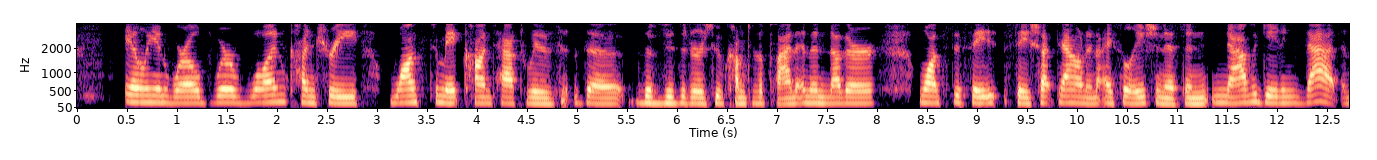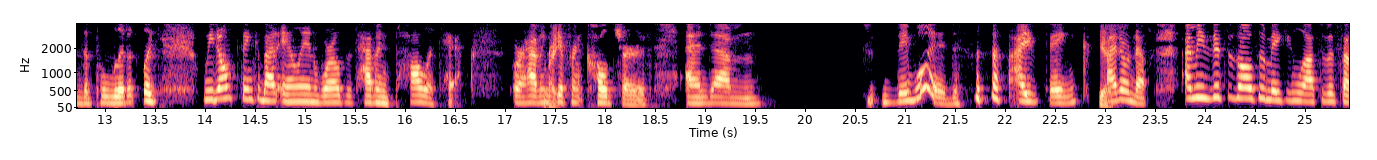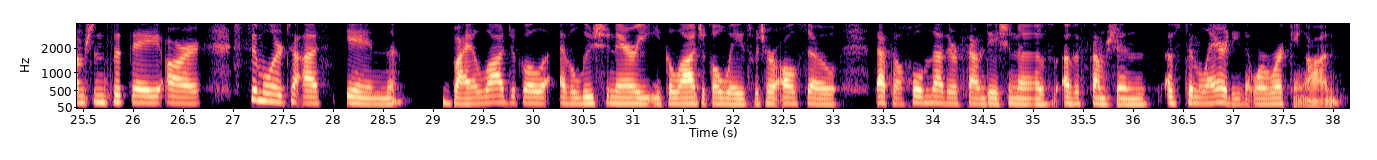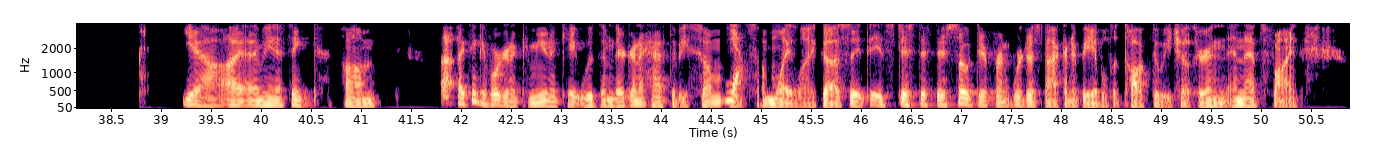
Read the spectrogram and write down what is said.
alien worlds where one country wants to make contact with the the visitors who've come to the planet and another wants to stay stay shut down and isolationist and navigating that and the political like we don't think about alien worlds as having politics or having right. different cultures and um they would i think yes. i don't know i mean this is also making lots of assumptions that they are similar to us in biological, evolutionary, ecological ways, which are also that's a whole nother foundation of of assumptions of similarity that we're working on. Yeah, I, I mean, I think um, I think if we're going to communicate with them, they're going to have to be some yeah. in some way like us. It, it's just if they're so different, we're just not going to be able to talk to each other, and and that's fine.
